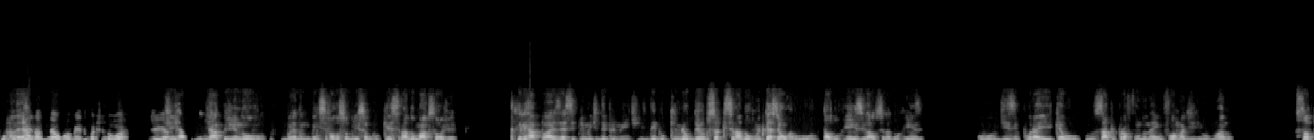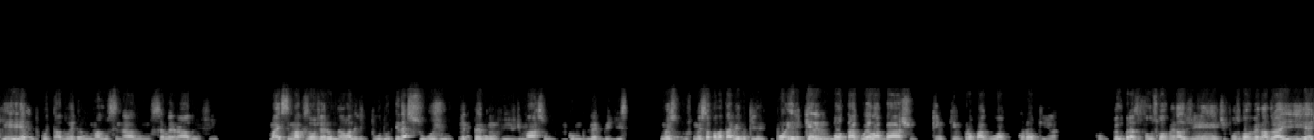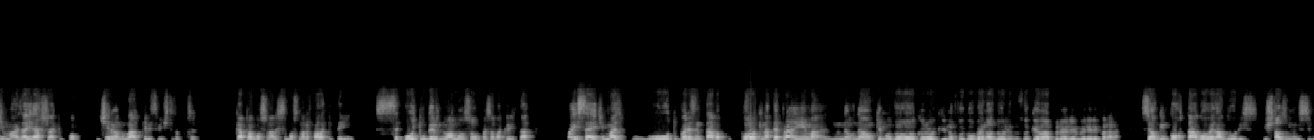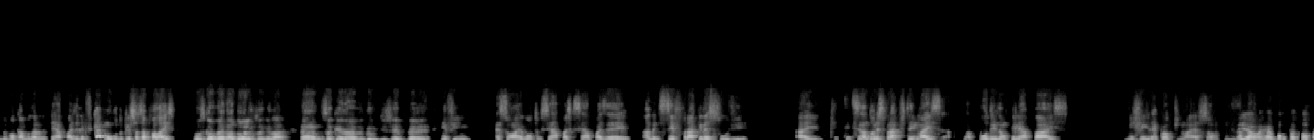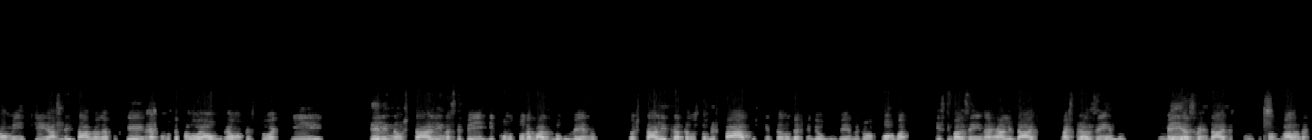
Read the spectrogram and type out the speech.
o governo até o momento continua. Diga. Já, já de novo, bem que você falou sobre isso, aquele senador Marcos Rogério. Aquele rapaz é simplesmente deprimente. O que, meu Deus do céu, que senador ruim. Porque assim, o, o tal do Renzi, lá, o senador Renzi, como dizem por aí, que é o, o zap profundo, né, em forma de humano. Só que ele, coitado, ele é um alucinado, um acelerado, enfim. Mas esse Marcos Rogério, não, além de tudo, ele é sujo. Ele pegou um vídeo de março, como o Guilherme B disse, começou, a falar, tá vendo que ele querendo botar goela abaixo, quem, quem propagou a coroquinha? Pelo Brasil foi os governadores, gente, foi os governadores, aí é demais, aí é achar que, pô, tirando lá aqueles 20, 30%, para Bolsonaro, se Bolsonaro fala que tem oito dedos numa mão só, o pessoal vai acreditar, mas isso é demais, o outro apresentava cloroquina até para EMA, não, não, quem mandou cloroquina foi governador, não sei o que lá, perere, perere, parará. Se alguém cortar governadores, estados e municípios do vocabulário daquele rapaz, ele fica mudo, que ele só sabe falar isso. Os governadores, não sei o que lá. Ah, não sei o que lá. Enfim, é só uma revolta com esse rapaz, que esse rapaz é, além de ser fraco, ele é sujo. Aí, tem senadores fracos, tem, mas a podridão aquele rapaz. Enfim, é para continuar, é só. E é uma revolta totalmente aceitável, né? Porque é. é como você falou, é, algo, é uma pessoa que ele não está ali na CPI e, como toda a base do governo, não está ali tratando sobre fatos, tentando defender o governo de uma forma que se baseie na realidade, mas trazendo meias verdades, como o pessoal fala, né?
